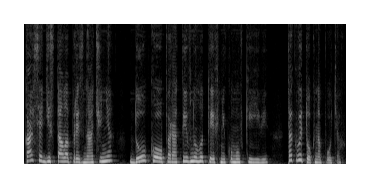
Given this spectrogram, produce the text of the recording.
Кася дістала призначення до кооперативного технікуму в Києві та квиток на потяг.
